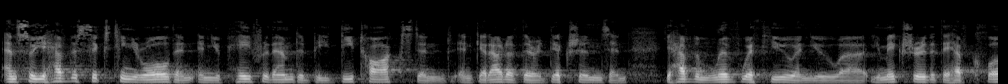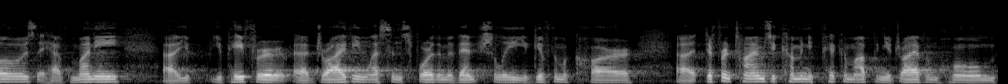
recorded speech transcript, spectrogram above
And so you have this 16 year old and, and you pay for them to be detoxed and, and get out of their addictions and you have them live with you and you, uh, you make sure that they have clothes, they have money, uh, you, you pay for uh, driving lessons for them eventually, you give them a car, uh, different times you come and you pick them up and you drive them home.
